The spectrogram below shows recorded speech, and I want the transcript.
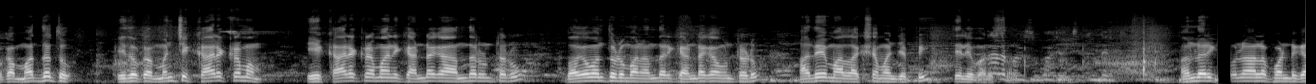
ఒక మద్దతు ఇది ఒక మంచి కార్యక్రమం. ఈ కార్యక్రమానికి అండగా అందరు ఉంటారు. భగవంతుడు మనందరికీ అండగా ఉంటాడు. అదే మా లక్ష్యం అని చెప్పి తెలియపరుస్తాం. అందరికీ బోనాల పండుగ.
